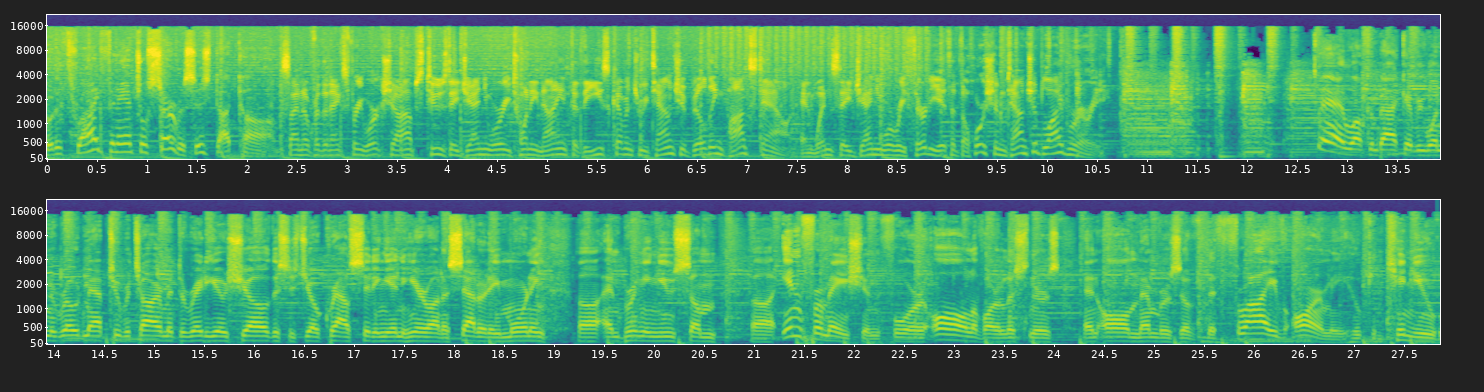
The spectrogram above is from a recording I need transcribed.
Go to Thrive Financial financialservices.com. Sign up for the next free workshops Tuesday, January 29th at the East Coventry Township Building, Pottstown, and Wednesday, January 30th at the Horsham Township Library. And welcome back, everyone, to Roadmap to Retirement, the radio show. This is Joe Krause sitting in here on a Saturday morning uh, and bringing you some uh, information for all of our listeners and all members of the Thrive Army who continue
